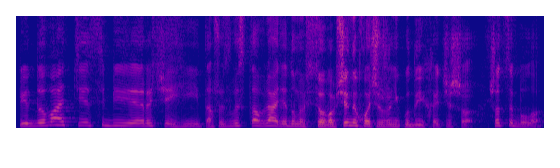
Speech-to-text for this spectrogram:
підбивати собі речаги, там щось виставляти. Я думаю, все, взагалі не хочеш вже нікуди їхати, чи що? Що це було?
